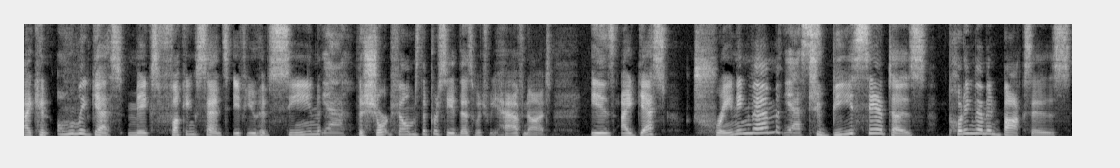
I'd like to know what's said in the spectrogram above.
I can only guess makes fucking sense if you have seen Yeah. the short films that precede this, which we have not, is I guess training them Yes. to be Santas, putting them in boxes.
